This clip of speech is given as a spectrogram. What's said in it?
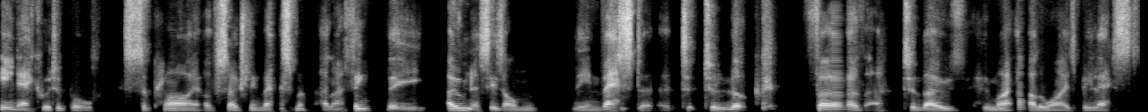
inequitable supply of social investment. And I think the onus is on the investor to, to look further to those who might otherwise be less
